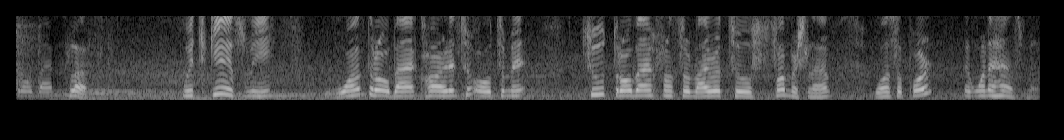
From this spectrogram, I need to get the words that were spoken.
Throwback Plus, which gives me one throwback Harden to Ultimate, two throwback from Survivor to SummerSlam, one support, and one enhancement.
